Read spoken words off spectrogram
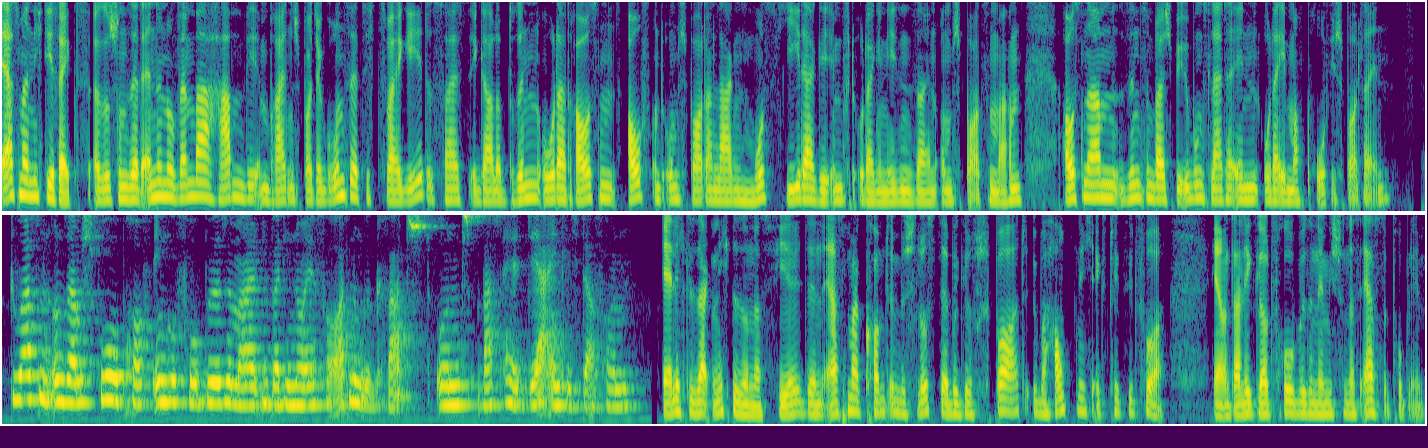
Erstmal nicht direkt. Also schon seit Ende November haben wir im Breitensport ja grundsätzlich 2G. Das heißt, egal ob drinnen oder draußen, auf und um Sportanlagen muss jeder geimpft oder genesen sein, um Sport zu machen. Ausnahmen sind zum Beispiel ÜbungsleiterInnen oder eben auch ProfisportlerInnen. Du hast mit unserem Spuro-Prof Ingo Vorböse mal über die neue Verordnung gequatscht. Und was hält der eigentlich davon? Ehrlich gesagt nicht besonders viel, denn erstmal kommt im Beschluss der Begriff Sport überhaupt nicht explizit vor. Ja, und da liegt laut Frohböse nämlich schon das erste Problem.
